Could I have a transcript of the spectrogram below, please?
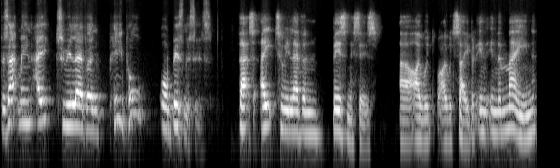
Does that mean eight to 11 people or businesses? That's eight to 11 businesses, uh, I would I would say. But in, in the main,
